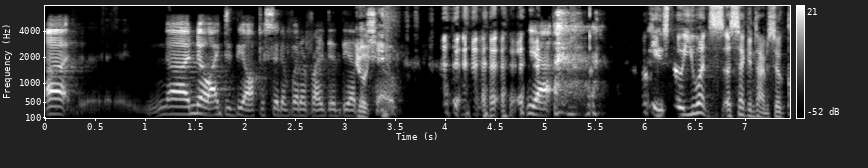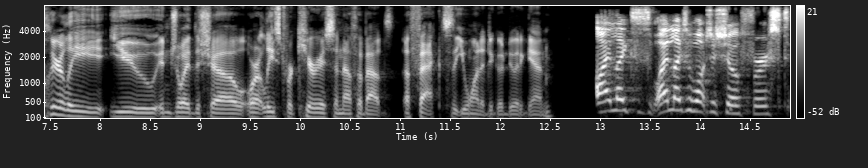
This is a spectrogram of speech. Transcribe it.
Uh, uh, no, I did the opposite of whatever I did the other Okay. show. Yeah. Okay, so you went a second time. So clearly you enjoyed the show, or at least were curious enough about effects that you wanted to go do it again. I like to I like to watch a show first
